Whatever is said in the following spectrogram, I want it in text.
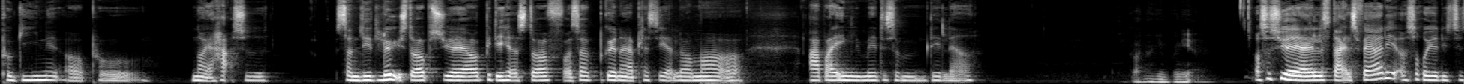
på Gine og på, når jeg har syet sådan lidt løst op, syr jeg op i det her stof, og så begynder jeg at placere lommer og arbejde egentlig med det, som det er læret. Godt nok imponerende. Og så syr jeg alle styles færdige, og så ryger de til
